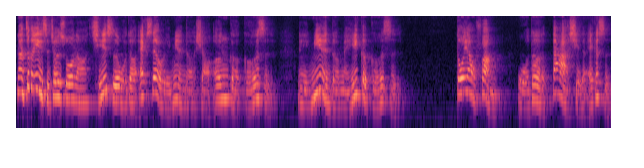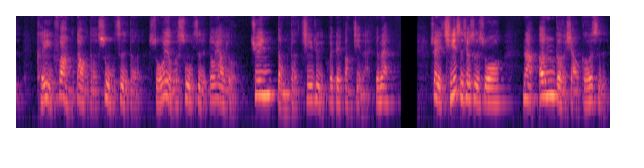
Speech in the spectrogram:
那这个意思就是说呢，其实我的 Excel 里面的小 n 个格子里面的每一个格子都要放我的大写的 X 可以放到的数字的所有的数字都要有。均等的几率会被放进来，对不对？所以其实就是说，那 n 个小格子，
